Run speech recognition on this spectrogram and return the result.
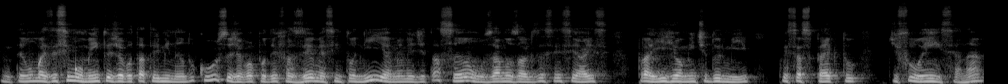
Então, mas esse momento eu já vou estar tá terminando o curso, já vou poder fazer minha sintonia, minha meditação, usar meus óleos essenciais para ir realmente dormir com esse aspecto de fluência, né?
